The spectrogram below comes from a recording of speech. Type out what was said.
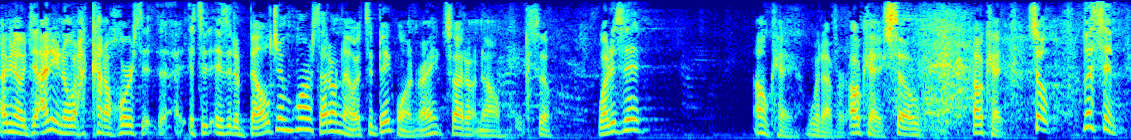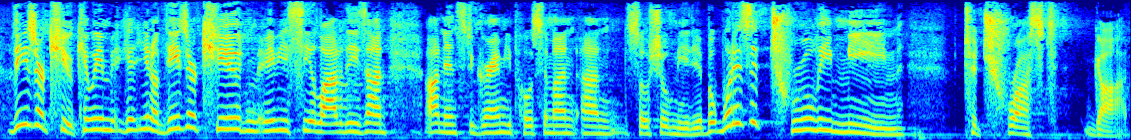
I mean, I don't even know what kind of horse. It, is, it, is it a Belgium horse? I don't know. It's a big one, right? So I don't know. So, what is it? Okay, whatever. Okay, so, okay. So, listen, these are cute. Can we, you know, these are cute. Maybe you see a lot of these on, on Instagram. You post them on, on social media. But what does it truly mean to trust God?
